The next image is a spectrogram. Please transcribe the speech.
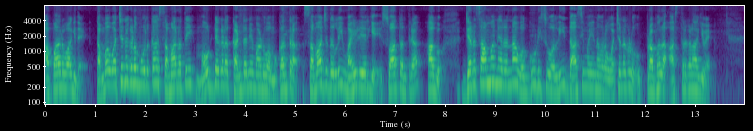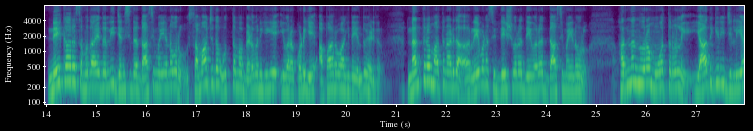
ಅಪಾರವಾಗಿದೆ. ತಮ್ಮ ವಚನಗಳ ಮೂಲಕ ಸಮಾನತೆ, ಮೌಢ್ಯಗಳ ಖಂಡನೆ ಮಾಡುವ ಮುಖಾಂತರ ಸಮಾಜದಲ್ಲಿ ಮಹಿಳೆಯರಿಗೆ ಸ್ವಾತಂತ್ರ್ಯ ಹಾಗೂ ಜನಸಾಮಾನ್ಯರನ್ನ ಒಗ್ಗೂಡಿಸುವಲ್ಲಿ ದಾಸಿಮಯ್ಯನವರ ವಚನಗಳು ಪ್ರಬಲ ಅಸ್ತ್ರಗಳಾಗಿವೆ. ನೇಕಾರ ಸಮುದಾಯದಲ್ಲಿ ಜನಿಸಿದ ದಾಸಿಮಯ್ಯನವರು ಸಮಾಜದ ಉತ್ತಮ ಬೆಳವಣಿಗೆಗೆ ಇವರ ಕೊಡುಗೆ ಅಪಾರವಾಗಿದೆ ಎಂದು ಹೇಳಿದರು. ನಂತರ ಮಾತನಾಡಿದ ರೇವಣಸಿದ್ದೇಶ್ವರ ದೇವರ ದಾಸಿಮಯ್ಯನವರು ಹನ್ನೊಂದೂರ ಮೂವತ್ತರಲ್ಲಿ ಯಾದಗಿರಿ ಜಿಲ್ಲೆಯ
